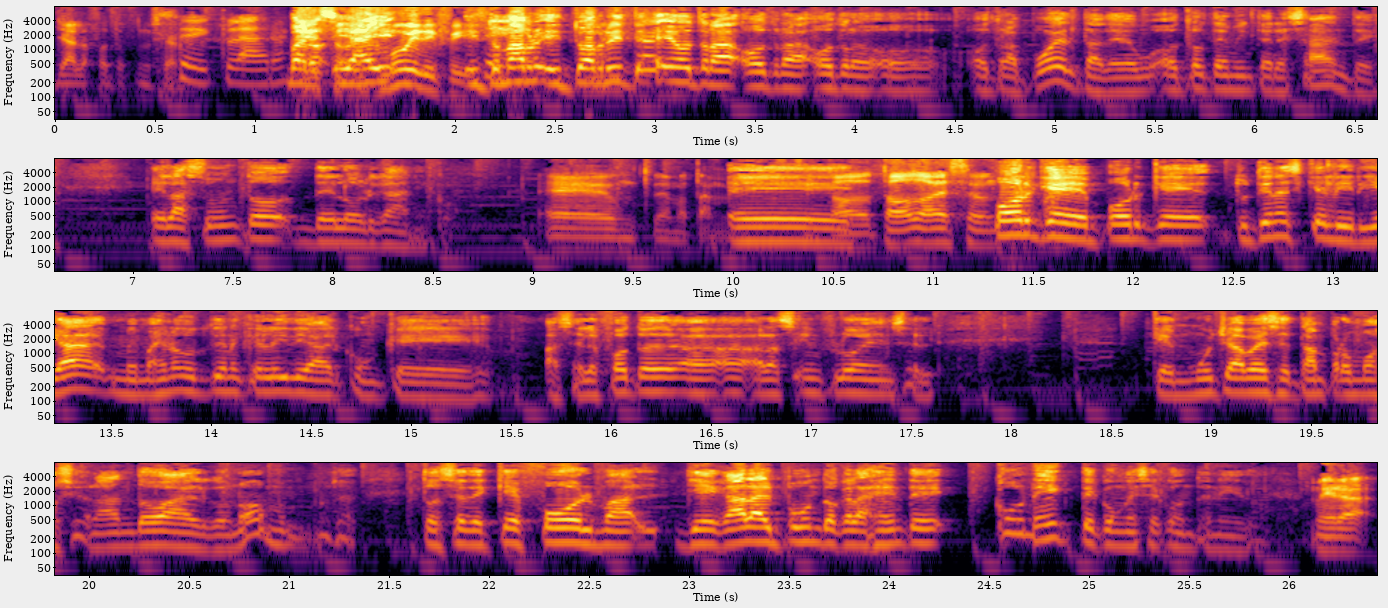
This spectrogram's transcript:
ya la foto funciona. Sí, claro. Bueno, Eso y es muy difícil. Y tú, Sí. y tú abriste ahí otra, otra, otra, otra puerta de otro tema interesante. El asunto del orgánico. Eh, un tema también. Eh, Sí, todo, todo eso es un ¿Por tema. qué? Porque tú tienes que lidiar, me imagino que tú tienes que lidiar con que hacerle fotos a las influencers que muchas veces están promocionando algo, ¿no? Entonces, ¿de qué forma llegar al punto que la gente conecte con ese contenido? Mira,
